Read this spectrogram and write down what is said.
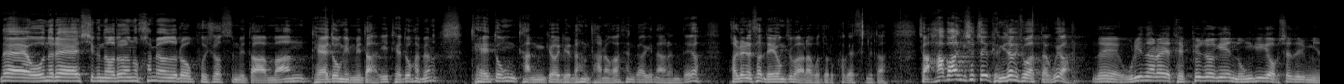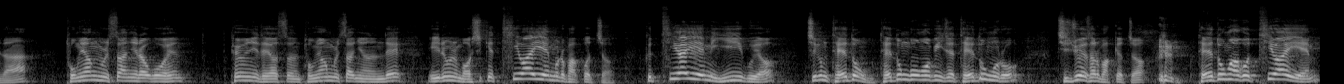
네, 오늘의 시그널은 화면으로 보셨습니다만 대동입니다. 이 대동하면 대동단결이라는 단어가 생각이 나는데요. 관련해서 내용 좀 알아보도록 하겠습니다. 자, 하반기 실적이 굉장히 좋았다고요? 네, 우리나라의 대표적인 농기계 업체들입니다. 동양물산이라고 해- 표현이 되었던 동양물산이었는데 이름을 멋있게 TYM으로 바꿨죠. 그 TYM이 2위고요. 지금 대동, 대동공업이 이제 대동으로 지주회사로 바뀌었죠. 대동하고 TYM,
